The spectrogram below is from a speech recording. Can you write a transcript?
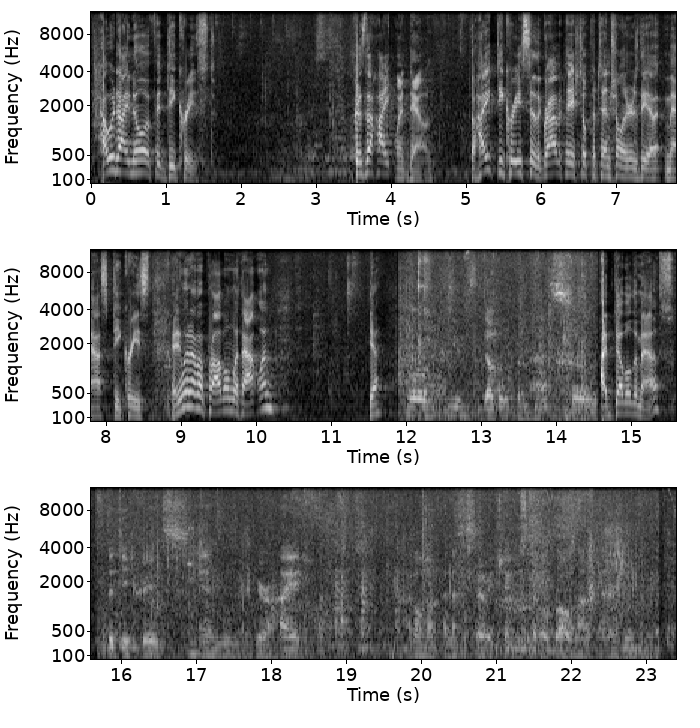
How would I know if it decreased? Because the height went down. The height decreased, so the gravitational potential energy the mass decreased. Anyone have a problem with that one? Yeah? Well, you've doubled the mass, so I've doubled the mass. the decrease in your height, I don't know if that necessarily changes the overall amount of energy.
